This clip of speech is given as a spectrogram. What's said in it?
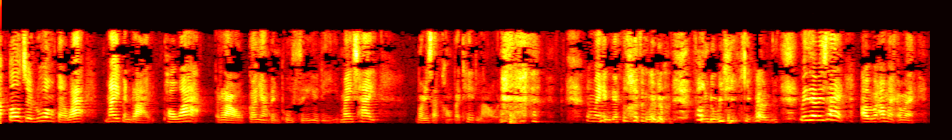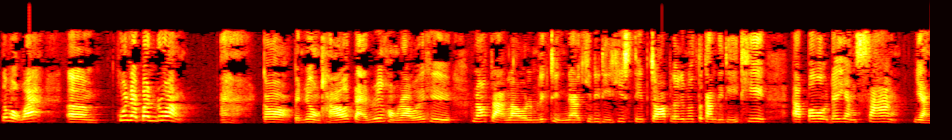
Apple จะร่วงแต่ว่าไม่เป็นไร เพราะว่าเราก็ยังเป็นผู้ซื้ออยู่ดี ไม่ใช่ บริษัทของประเทศเราทำไมเห็นแก่ตัวจังเลยดูฟังดูวิธีคิดแบบนี้ ไม่ใช่ไม่ใช่ เอาเอาใหม่เอาใหม่ต้องบอกว่าหุ้นแอปเปิลร่วงอ่าก็เป็นเรื่องของเขาแต่เรื่องของเราก็คือนอกจากเราลำลึกถึงแนวคิดดีๆที่สตีฟจ็อบส์แล้วก็นวัตกรรมดีๆ ที่ Apple ได้ยังสร้างอย่าง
